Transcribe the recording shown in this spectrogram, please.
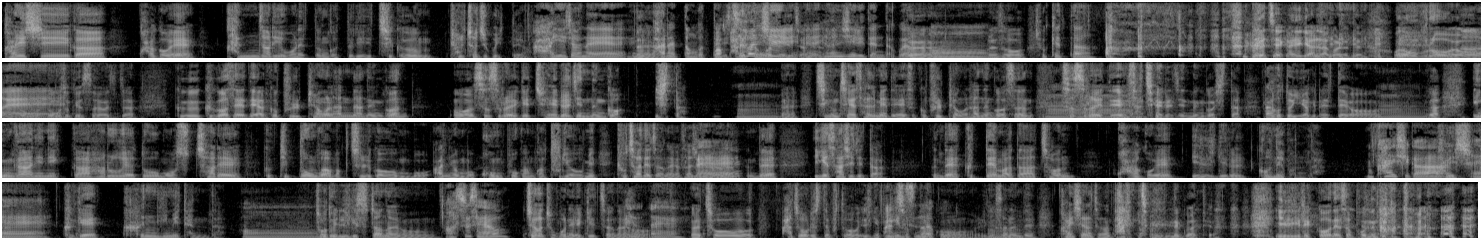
카이 씨가 과거에 간절히 원했던 것들이 지금 펼쳐지고 있대요. 아, 예전에 네. 바랬던 막 것들이 바랬던 현실, 것들. 예, 현실이 된다고요? 네, 어, 그래서 좋겠다. 그거 제가 얘기하려고 했는데 어, 너무 부러워요. 어, 예. 너무 너무 좋겠어요, 진짜. 그 그것에 대한 그 불평을 한다는 건 어, 스스로에게 죄를 짓는 것이다. 음. 예, 지금 제 삶에 대해서 그 불평을 하는 것은 스스로에 대해서 죄를 짓는 것이다. 라고 또 이야기를 했대요. 음. 그러니까 인간이니까 하루에도 뭐 수차례 그 기쁨과 막 즐거움 뭐 아니면 뭐 공포감과 두려움이 교차되잖아요, 사실은. 네. 근데 이게 사실이다. 근데 그때마다 전 과거의 일기를 꺼내 본다. 카이 씨가. 카이 씨가. 예. 그게 큰 힘이 된다. 어. 저도 일기 쓰잖아요. 아, 쓰세요? 제가 저번에 얘기했잖아요. 네. 어, 저 아주 어렸을 때부터 일기 많이 일기 썼다고 쓴다고. 일기 어. 썼는데 카이 씨랑 저는 다른 점이 있는 것 같아요. 일기를 꺼내서 보는 것과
